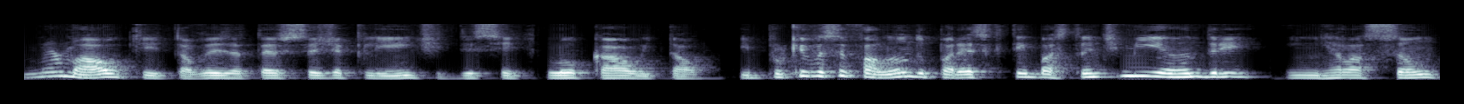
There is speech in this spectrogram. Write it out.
Normal, que talvez até seja cliente desse local e tal. E porque você falando, parece que tem bastante meandre em relação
